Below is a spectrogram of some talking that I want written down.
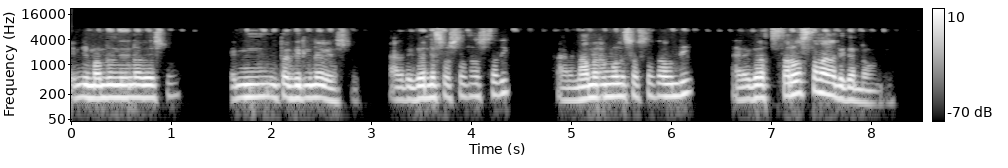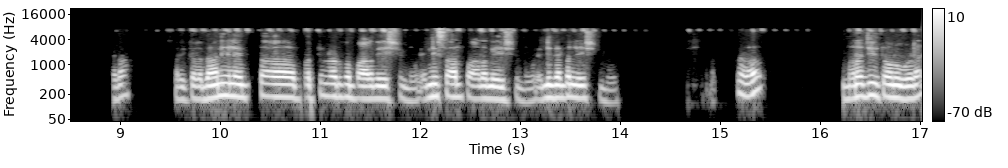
ఎన్ని మందులు తిన్నా వేస్ట్ ఎంత తిరిగినా వేస్ట్. ఆయన దగ్గరనే స్వస్థత వస్తుంది. ఆయన నామూల స్వస్థత ఉంది. ఆయన దగ్గర సర్వస్థం ఆయన దగ్గరనే ఉంది. కదా? మరి ఇక్కడ దానిలో ఎంత భక్తులు నడుకుని పాలన చేసిండు ఎన్నిసార్లు పాలన చేసిండు ఎన్ని గంటలు చేసిండు కదా? మన జీవితంలో కూడా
